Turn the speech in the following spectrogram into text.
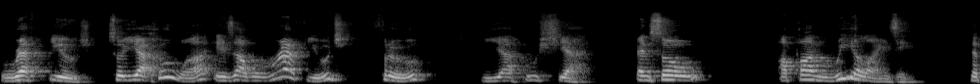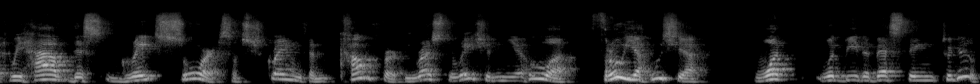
refuge. So Yahuah is our refuge through Yahushua. And so upon realizing that we have this great source of strength and comfort and restoration in Yahuah through Yahushua, what would be the best thing to do?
